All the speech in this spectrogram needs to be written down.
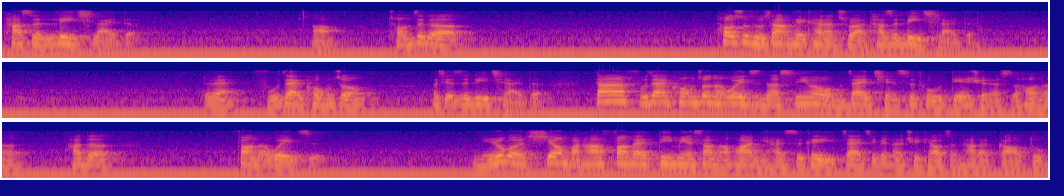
它是立起来的，啊，从这个透视图上可以看得出来，它是立起来的，对不对？浮在空中，而且是立起来的。当然，浮在空中的位置呢，是因为我们在前视图点选的时候呢，它的放的位置。你如果希望把它放在地面上的话，你还是可以在这边呢去调整它的高度。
